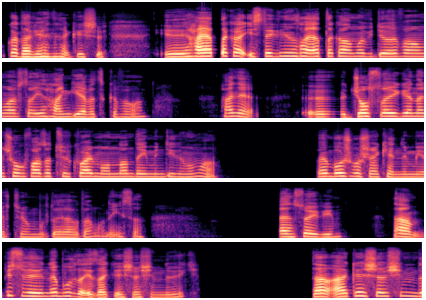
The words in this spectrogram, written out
bu kadar yani arkadaşlar. Ee, hayatta kal istediğiniz hayatta kalma videoları falan varsa hangi yaratık falan. Hani e, Jost'la ilgilenen çok fazla Türk var mı ondan da emin değilim ama. Ben boş boşuna kendimi yırtıyorum burada herhalde ama neyse. Ben söyleyeyim. Tamam bir süreliğine buradayız arkadaşlar şimdilik. Tamam arkadaşlar şimdi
